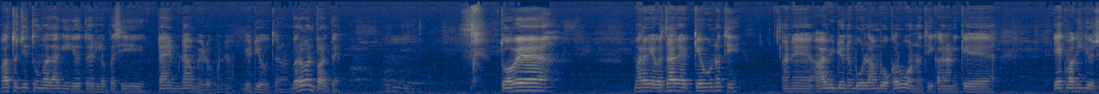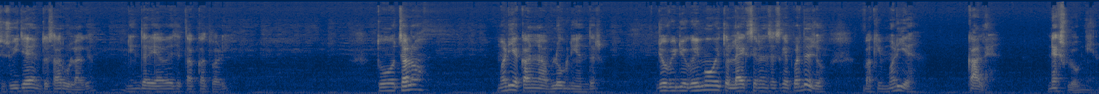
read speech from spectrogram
વાતું ચીતુંમાં લાગી ગયો હતો, એટલે પછી ટાઈમ ના મળ્યો મને વીડિયો ઉતારવાનો. બરાબર ને પાર્થભાઈ. તો હવે મારે કંઈ વધારે કહેવું નથી અને આ વિડીયોને બહુ લાંબો કરવો નથી, કારણ કે એક વાગી ગયો છે, સૂઈ જાય ને તો સારું લાગે. નીંદર આવે છે તાકાતવાળી. તો ચાલો, મળીએ કાલના બ્લોગની અંદર. જો વીડિયો ગમ્યો હોય તો લાઈક શેર અને સબસ્ક્રાઈબ કરી દેજો. બાકી મળીએ કાલે નેક્સ્ટ બ્લોગની અંદર.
